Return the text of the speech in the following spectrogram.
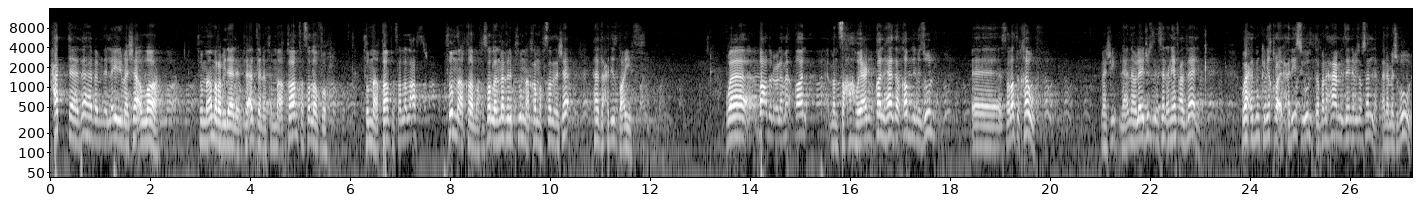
حتى ذهب من الليل ما شاء الله ثم أمر بلالا فأذن ثم أقام فصلى الظهر ثم أقام فصلى العصر ثم أقام فصلى المغرب ثم أقام فصلى العشاء. هذا حديث ضعيف. وبعض العلماء قال من صححه يعني قال هذا قبل نزول صلاة الخوف. ماشي؟ لأنه لا يجوز للإنسان أن يفعل ذلك. واحد ممكن يقرأ الحديث يقول طب أنا هعمل زي النبي صلى الله عليه وسلم. أنا مشغول.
